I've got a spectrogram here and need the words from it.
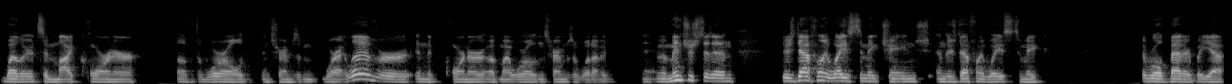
whether it's in my corner of the world in terms of where I live, or in the corner of my world in terms of what I am interested in, there's definitely ways to make change, and there's definitely ways to make the world better. But yeah,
